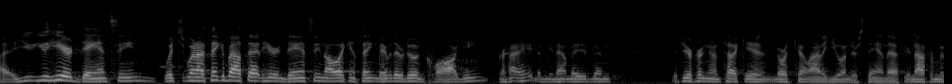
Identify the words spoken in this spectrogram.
Uh, you, you hear dancing, which when I think about that here in dancing, all I can think maybe they were doing clogging, right? I mean, that may have been if you're from Kentucky and North Carolina, you understand that. If you're not from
